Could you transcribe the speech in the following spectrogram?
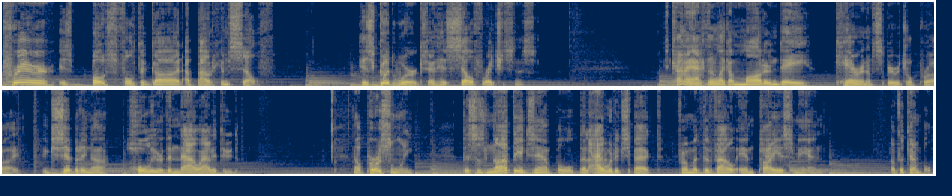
prayer is boastful to God about himself, his good works, and his self righteousness. He's kind of acting like a modern day Karen of spiritual pride, exhibiting a holier than thou attitude. Now, personally, this is not the example that I would expect from a devout and pious man of the temple.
